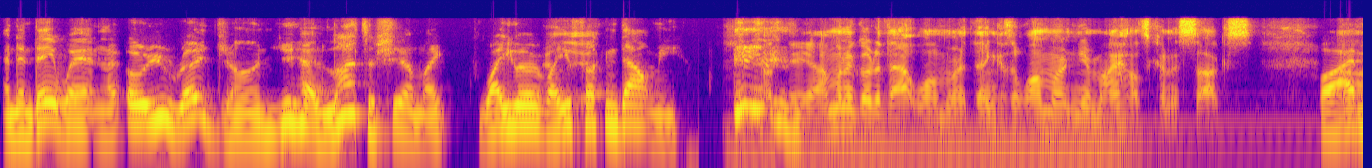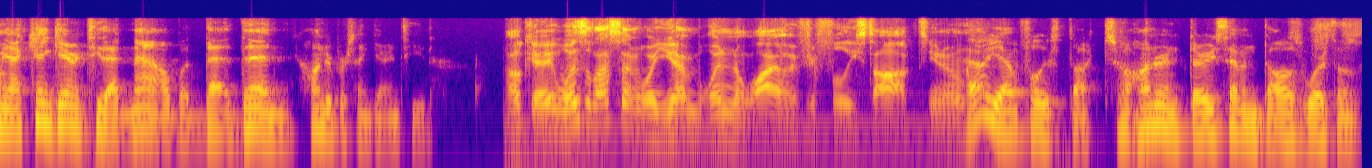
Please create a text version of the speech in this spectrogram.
and then they went and like, oh, you're right, John. You had lots of shit. I'm like, why you why you Yeah. fucking doubt me? okay, I'm gonna go to that Walmart then because the Walmart near my house kind of sucks. Well, I Um, mean, I can't guarantee that now, but that then, hundred percent guaranteed. Okay, when's the last time? Well, you haven't went in a while. If you're fully stocked, you know. Hell yeah, I'm fully stocked. One hundred and thirty-seven dollars worth of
